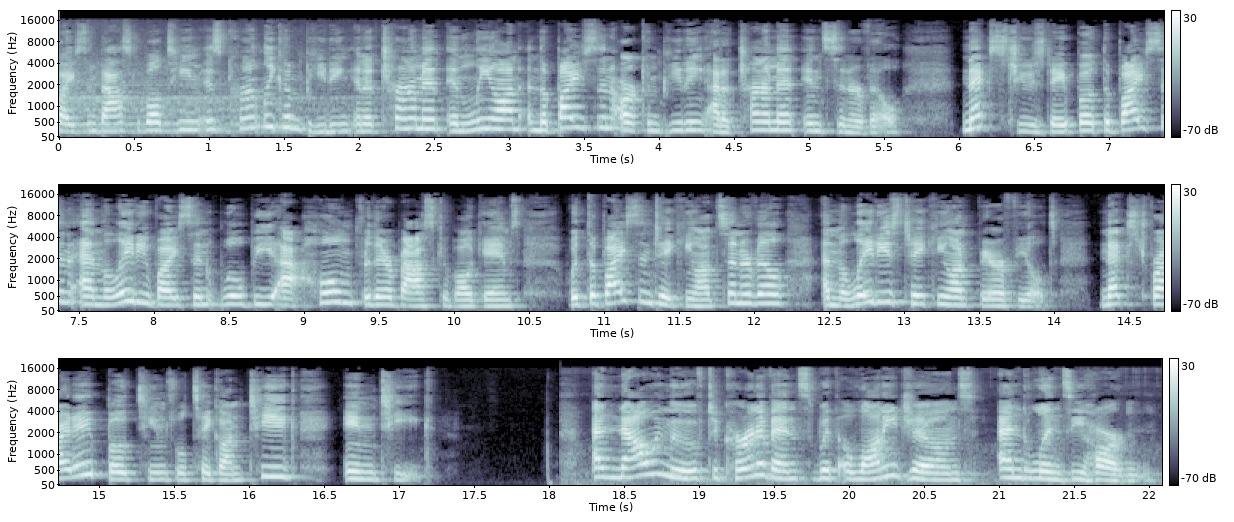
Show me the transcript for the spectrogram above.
Bison basketball team is currently competing in a tournament in Leon, and the Bison are competing at a tournament in Centerville. Next Tuesday, both the Bison and the Lady Bison will be at home for their basketball games, with the Bison taking on Centerville and the Ladies taking on Fairfield. Next Friday, both teams will take on Teague in Teague. And now we move to current events with Alani Jones and Lindsay Harden.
